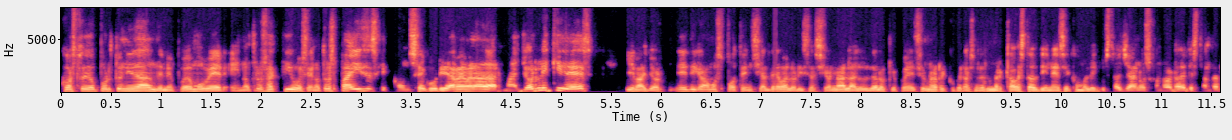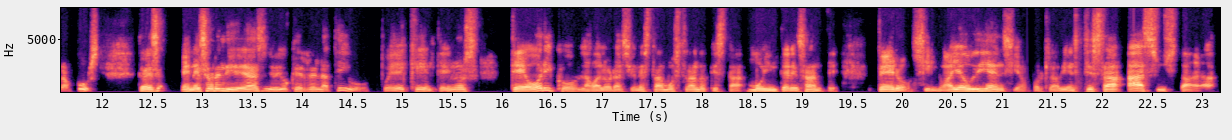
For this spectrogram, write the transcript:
costo de oportunidad donde me puedo mover en otros activos, en otros países que con seguridad me van a dar mayor liquidez y mayor, eh, digamos, potencial de valorización a la luz de lo que puede ser una recuperación del mercado estadounidense, como le gusta a Llanos con la hora del Standard Poor's. Entonces, en ese orden de ideas, yo digo que es relativo. Puede que en términos teóricos la valoración está mostrando que está muy interesante, pero si no hay audiencia, porque la audiencia está asustada,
